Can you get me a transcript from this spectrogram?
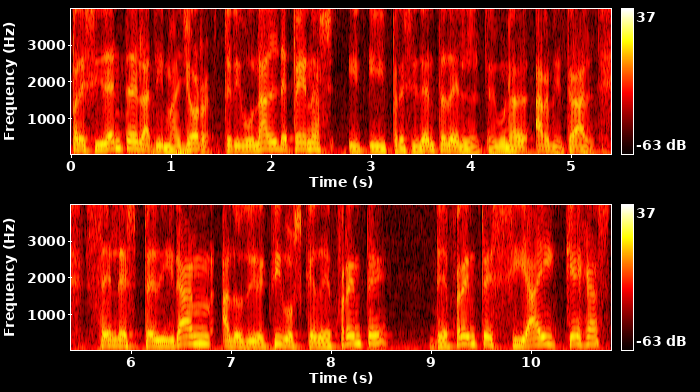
presidente de la Di Mayor, Tribunal de Penas y, y presidente del Tribunal Arbitral. Se les pedirán a los directivos que de frente de frente si hay quejas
